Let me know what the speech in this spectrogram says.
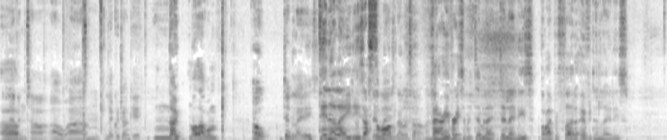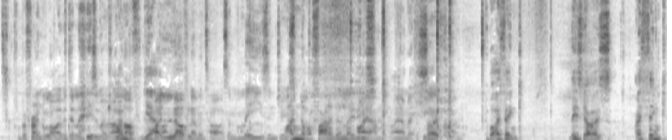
Um, Lemon tart. Oh, um, liquid junkie. Nope, not that one. Oh, dinner ladies. Dinner ladies. That's Dinner the ladies, one. lemon tart. Very, very similar to dinner, dinner ladies, but I preferred it over dinner ladies. I'm preferring a lot over dinner ladies at the moment. I I'm- love, yeah. I love lemon tart. It's amazing juice. I'm not a fan of dinner ladies. I am. I am a huge So- fan. But I think these guys, I think.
